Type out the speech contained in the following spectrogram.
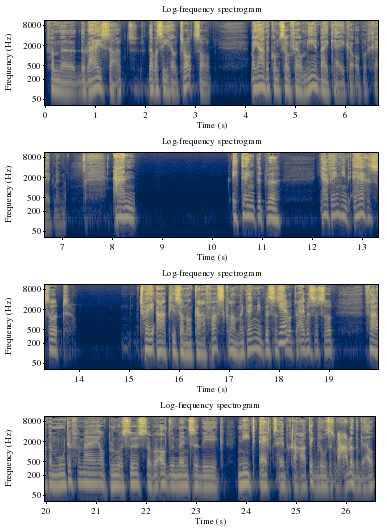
van de, de reis zat. Daar was hij heel trots op. Maar ja, er komt zoveel meer bij kijken op een gegeven moment. En ik denk dat we, ja, ik weet niet, ergens een soort twee aapjes aan elkaar vastklammen. Ik weet niet, was een soort, hij was een soort vader-moeder voor mij, of broer-zus, of al de mensen die ik niet echt heb gehad. Ik bedoel, ze waren er wel.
